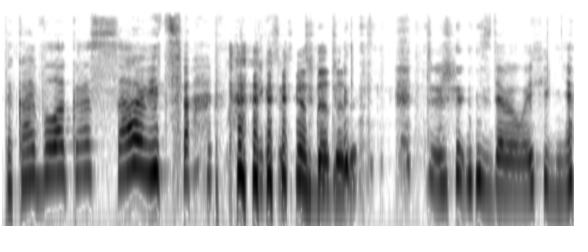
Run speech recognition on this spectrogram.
такая была красавица. Да-да-да. Тоже нездоровая фигня.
